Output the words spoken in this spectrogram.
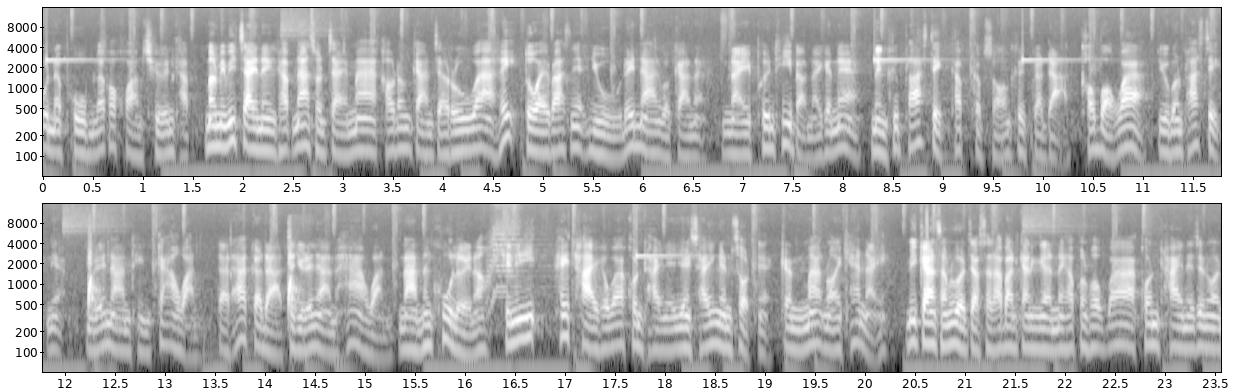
อุณหภูมิแล้วก็ความชื้นครับ มันมีวิจัยหนึ่งครับน่าสนใจมากเขาต้องการจะรู้ว่าเฮ้ยตัวไวรัสเนี่ยอยู่ได้นานกว่ากันอะในพื้นที่แบบไหนกันแน่หนึ่งคือพลาสติกครับกับ 2 คือกระดาษ เขาบอกว่าอยู่บนพลาสติกเนี่ยอยู่ได้นานถึง 9 วัน แต่ถ้ากระดาษจะอยู่ได้นาน 5 วัน นานทั้งคู่เลยเนาะทีนี้ให้ทายครับว่าคนไทยเนี่ยยังใช้เงินสดเนี่ยกันมากน้อยแค่ไหน มีการสำรวจจากสถาบันการเงินนะครับคนพบว่าคนไทยในจำนวน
